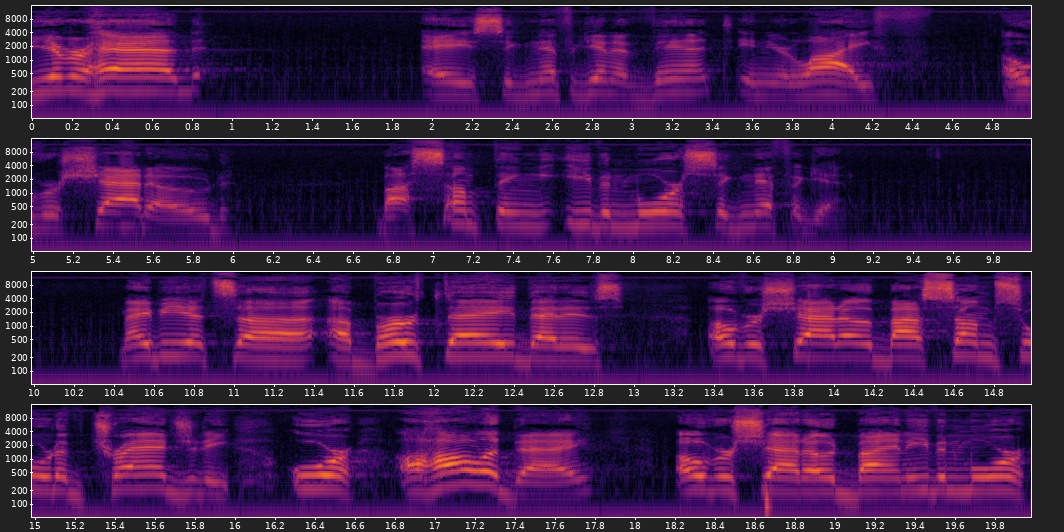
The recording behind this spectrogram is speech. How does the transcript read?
Have you ever had a significant event in your life overshadowed by something even more significant? Maybe it's a, a, birthday that is overshadowed by some sort of tragedy, or a holiday overshadowed by an even more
